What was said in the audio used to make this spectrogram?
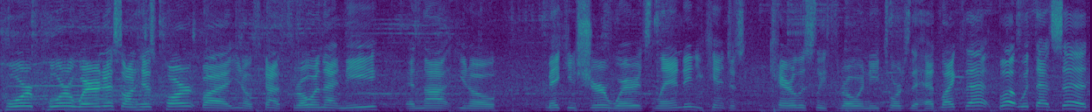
poor poor awareness on his part by you know kind of throwing that knee and not you know making sure where it's landing. You can't just carelessly throw a knee towards the head like that. But with that said,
